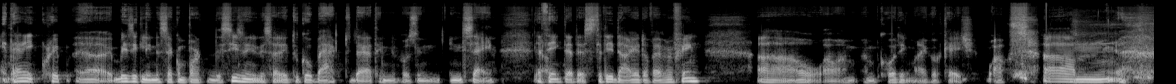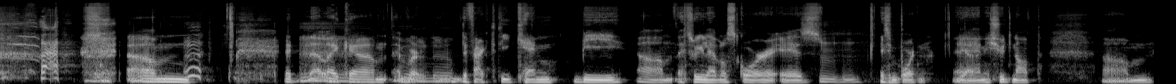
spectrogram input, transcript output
And then he crept, uh, basically in the second part of the season, he decided to go back to that, and it was in, insane. I think that a steady diet of everything. Uh, oh, wow, I'm, I'm quoting Michael Cage. Wow. Um, um, it, like um, the fact that he can be um, a three level scorer is is important, and he should not um,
